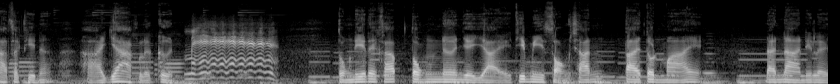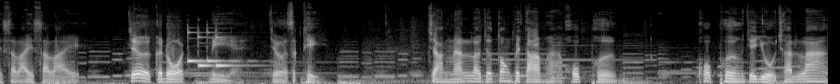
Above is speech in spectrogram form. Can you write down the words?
5 สักทีนะ หายากเหลือเกิน ตรงนี้เลยครับ ตรงเนินใหญ่ ๆ ที่มี 2 ชั้นใต้ต้นไม้ ด้านหน้านี่เลยสไลด์สไลด์ เจอกระโดดนี่เจอสักทีจากนั้นเราจะต้องไปตามหาคบเพลิง คบเพลิงจะอยู่ชั้นล่าง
